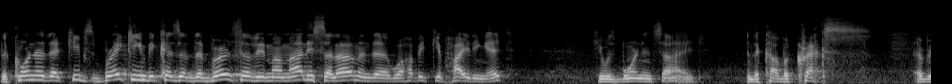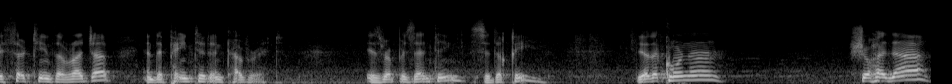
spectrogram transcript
the corner that keeps breaking because of the birth of Imam Ali salam and the Wahhabi keep hiding it. He was born inside and the Kaaba cracks every 13th of Rajab and they paint it and cover it is representing siddiqeen. The other corner shuhada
